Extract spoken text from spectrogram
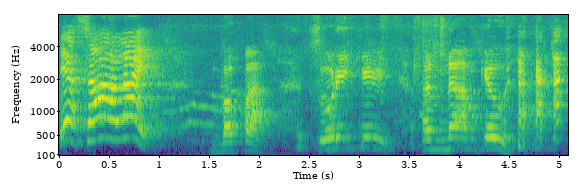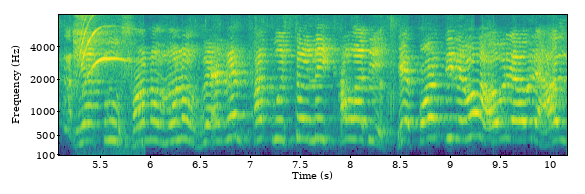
એ સા લાય? બાપા સોડી કેવી? અને નામ કેવું? એ તું સાનો મનો વેરેન થાતું તો નહીં ખાવા દે. એ પડતી ને હો, આવરે આવરે હાલજે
